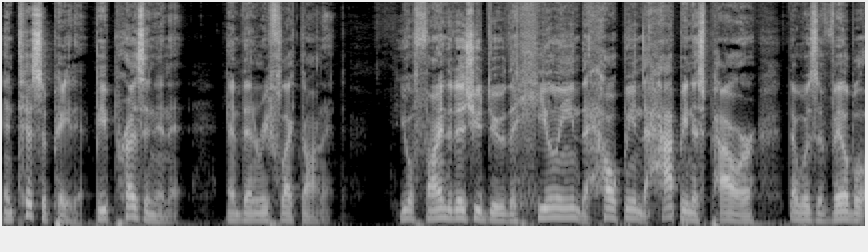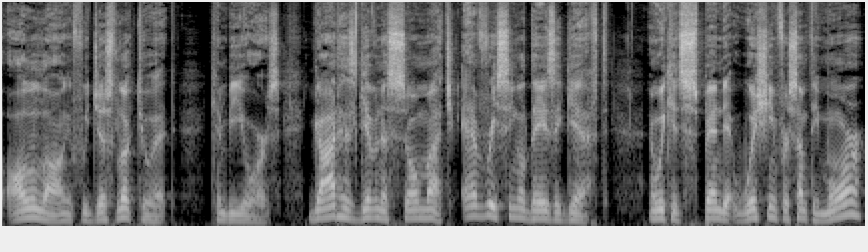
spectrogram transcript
Anticipate it, be present in it, and then reflect on it. You'll find that as you do, the healing, the helping, the happiness power that was available all along, if we just look to it, can be yours. God has given us so much. Every single day is a gift, and we could spend it wishing for something more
